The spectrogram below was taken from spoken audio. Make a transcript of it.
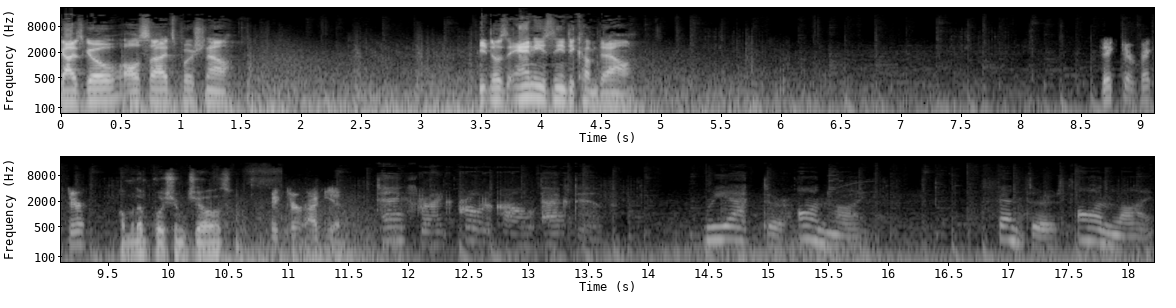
Guys, go. All sides. Push now. Those annies need to come down. Victor, Victor, I'm gonna push him, Charles. Victor, Onion. Tank strike protocol active. Reactor online. Sensors online.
